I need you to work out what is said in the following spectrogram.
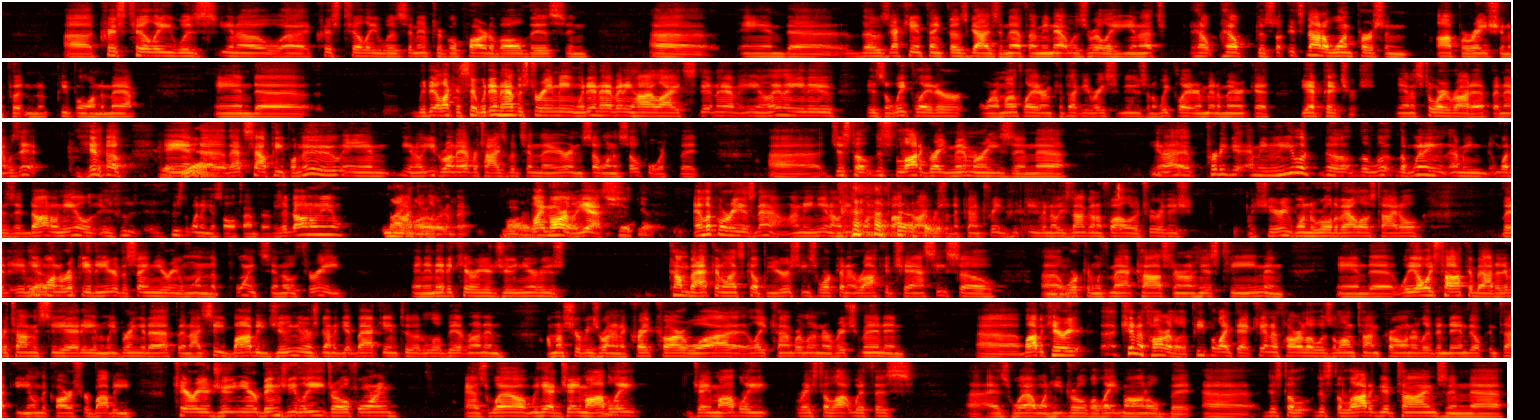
uh, Chris Tilley was, you know, uh, Chris Tilley was an integral part of all this, and uh, and uh, those I can't thank those guys enough. I mean, that was really, you know, that's helped helped us. It's not a one person operation of putting the people on the map, and we did, like I said, we didn't have the streaming, we didn't have any highlights, didn't have you know anything you knew is a week later or a month later in Kentucky Racing News and a week later in Mid America, you had pictures and a story write up, and that was it. You know, and yeah. uh, that's how people knew. And you know, you'd run advertisements in there and so on and so forth. But uh, just a just a lot of great memories and. Uh, you know, pretty good. I mean, when you look the the the winning. I mean, what is it? Don O'Neal. Who's who's the winningest all time driver? Is it Don O'Neal? Mike Marlar. Marlar. Mike Marlar, yes. Yep. yep. And look where he is now. I mean, you know, he's one of the top drivers in the country, even though he's not going to follow a tour this, this year. He won the World of Outlaws title, but and he won Rookie of the Year the same year he won the points in 03. And then Eddie Carrier Jr., who's come back in the last couple years, he's working at Rocket Chassis. So, uh, mm-hmm. working with Matt Costner on his team. And and uh, we always talk about it every time we see Eddie and we bring it up. And I see Bobby Jr. is going to get back into it a little bit, running I'm not sure if he's running a crate car, why Lake Cumberland or Richmond, and uh, Bobby Carey, uh, Kenneth Harlow, people like that. Kenneth Harlow was a longtime car owner, lived in Danville, Kentucky, owned the cars for Bobby Carrier Jr. Benji Lee drove for him as well. We had Jay Mobley. Jay Mobley raced a lot with us uh, as well when he drove a late model, but uh, just a just a lot of good times and uh,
